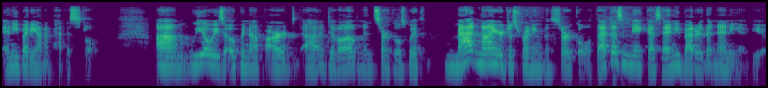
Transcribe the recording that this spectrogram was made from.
anybody on a pedestal. Um, we always open up our uh, development circles with Matt and I are just running the circle. That doesn't make us any better than any of you.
